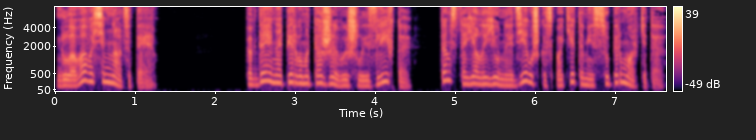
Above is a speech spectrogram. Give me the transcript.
Глава 18. Когда я на первом этаже вышла из лифта, там стояла юная девушка с пакетами из супермаркета.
